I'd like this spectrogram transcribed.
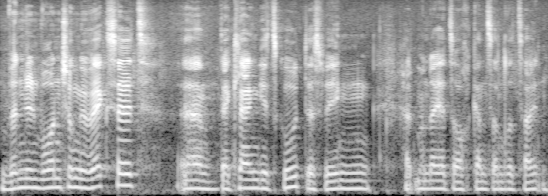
Windeln wurden schon gewechselt. Äh, der Kleinen geht's gut, deswegen hat man da jetzt auch ganz andere Zeiten.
